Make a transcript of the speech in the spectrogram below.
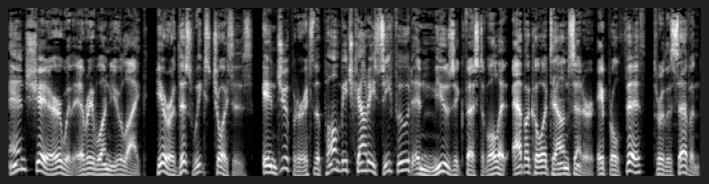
and share with everyone you like. Here are this week's choices. In Jupiter, it's the Palm Beach County Seafood and Music Festival at Abacoa Town Center, April 5th through the 7th.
